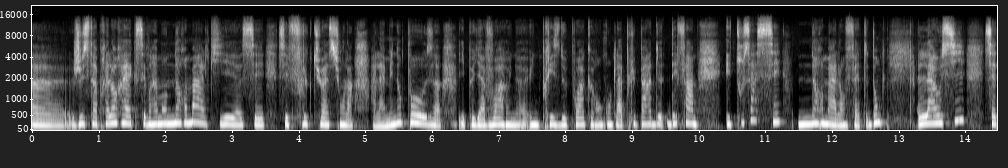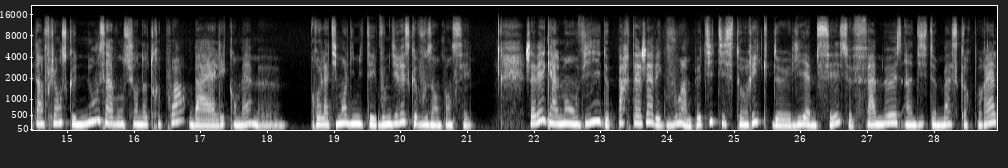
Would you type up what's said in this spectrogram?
euh, juste après leur règle. C'est vraiment normal qu'il y ait ces, ces fluctuations-là. À la ménopause, il peut y avoir une, une, prise de poids que rencontrent la plupart des femmes. Et tout ça, c'est normal en fait. Donc là aussi, cette influence que nous avons sur notre poids, bah, elle est quand même euh, relativement limitée. Vous me direz ce que vous en pensez. J'avais également envie de partager avec vous un petit historique de l'IMC, ce fameux indice de masse corporelle,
